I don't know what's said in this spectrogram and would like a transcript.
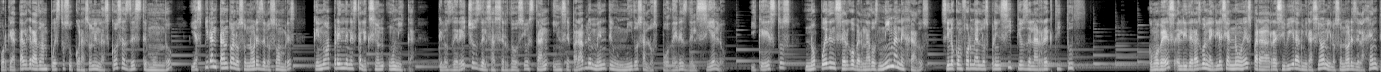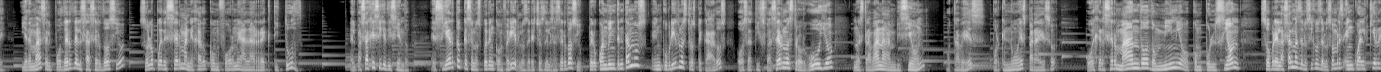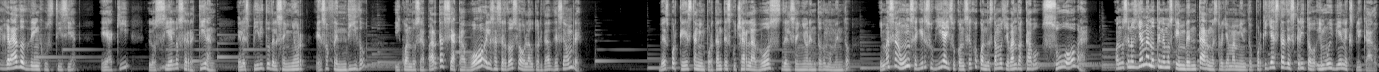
Porque a tal grado han puesto su corazón en las cosas de este mundo y aspiran tanto a los honores de los hombres que no aprenden esta lección única, que los derechos del sacerdocio están inseparablemente unidos a los poderes del cielo, y que estos no pueden ser gobernados ni manejados sino conforme a los principios de la rectitud. Como ves, el liderazgo en la iglesia no es para recibir admiración y los honores de la gente, y además el poder del sacerdocio solo puede ser manejado conforme a la rectitud. El pasaje sigue diciendo, es cierto que se nos pueden conferir los derechos del sacerdocio, pero cuando intentamos encubrir nuestros pecados o satisfacer nuestro orgullo, nuestra vana ambición, otra vez, porque no es para eso, o ejercer mando, dominio o compulsión sobre las almas de los hijos de los hombres en cualquier grado de injusticia, he aquí los cielos se retiran, el Espíritu del Señor es ofendido, y cuando se aparta se acabó el sacerdocio o la autoridad de ese hombre. ¿Ves por qué es tan importante escuchar la voz del Señor en todo momento? Y más aún seguir su guía y su consejo cuando estamos llevando a cabo su obra. Cuando se nos llama no tenemos que inventar nuestro llamamiento porque ya está descrito y muy bien explicado.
